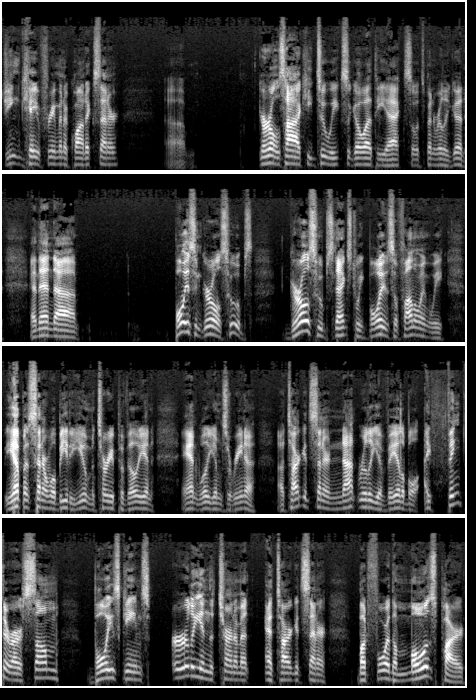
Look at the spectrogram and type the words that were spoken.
Jean K. Freeman Aquatic Center. Um, girls hockey two weeks ago at the X, so it's been really good. And then uh, boys and girls hoops. Girls hoops next week, boys the following week. The epicenter will be to you, Maturi Pavilion and Williams Arena. A Target Center not really available. I think there are some boys games early in the tournament at Target Center, but for the most part,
